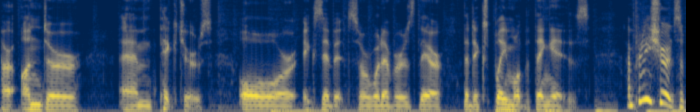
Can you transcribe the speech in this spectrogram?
are under um, pictures or exhibits or whatever is there that explain what the thing is. I'm pretty sure it's a.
